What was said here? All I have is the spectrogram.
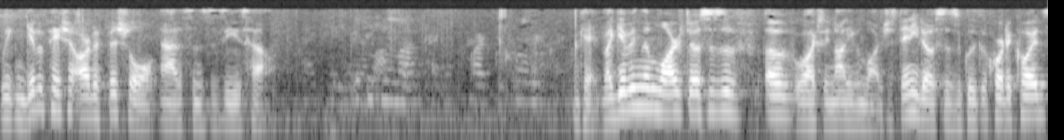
we can give a patient artificial Addison's disease how? Okay, by giving them large doses of, of, well, actually not even large, just any doses of glucocorticoids,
